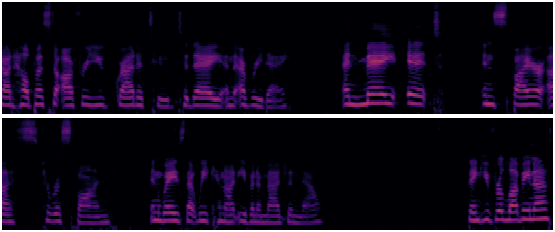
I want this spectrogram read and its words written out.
God, help us to offer you gratitude today and every day. And may it inspire us to respond in ways that we cannot even imagine now. Thank you for loving us.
